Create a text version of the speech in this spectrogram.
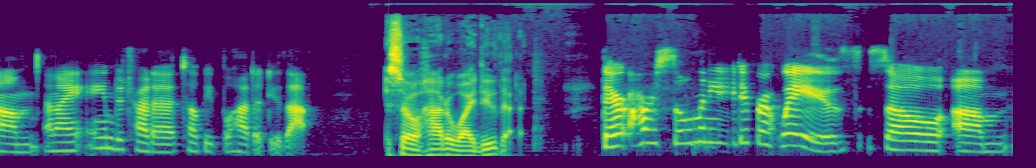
Um, and I aim to try to tell people how to do that. So, how do I do that? There are so many different ways. So um,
